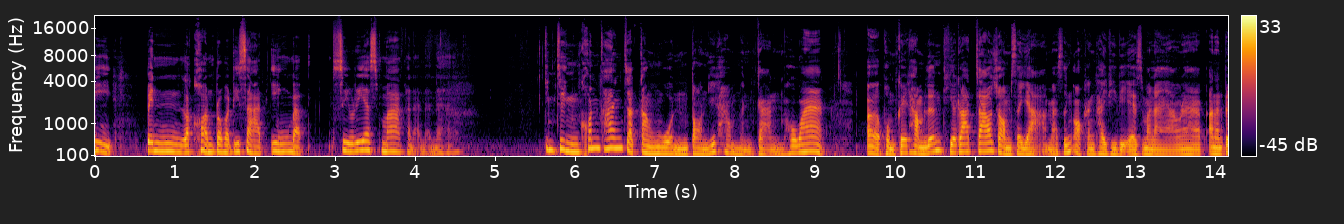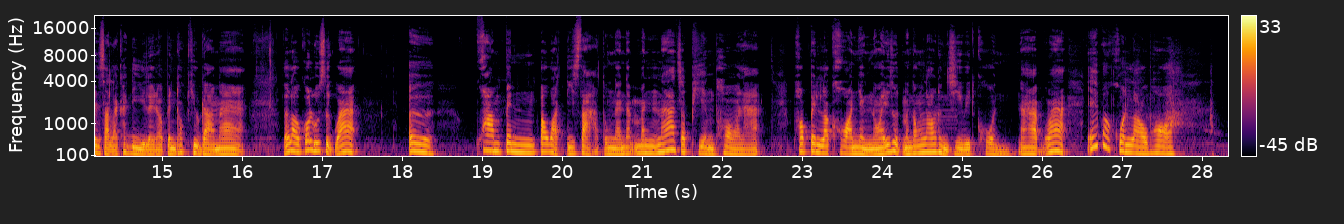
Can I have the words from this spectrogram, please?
เป็นละครประวัติศาสตร์อิงแบบซีเรียสมากขนาดนั้นนะฮะจริง ๆ ค่อนข้างจะกังวลตอนที่ทำเหมือนกัน เพราะว่าเออผมเคยทำเรื่องทีราชเจ้าจอมสยามมาซึ่งออกทางไทย PBS มาแล้วนะครับ อันนั้นเป็นสารคดีเลยเนาะเป็นด็อกคิวดราม่าแล้วเราก็รู้สึกว่า เออ ความเป็นประวัติศาสตร์ตรงนั้นนะมันน่าจะเพียงพอละพอเป็นละครอย่างน้อยที่สุดมันต้องเล่าถึงชีวิตคนนะครับ ว่า เอ๊ะพอคนเราพอ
